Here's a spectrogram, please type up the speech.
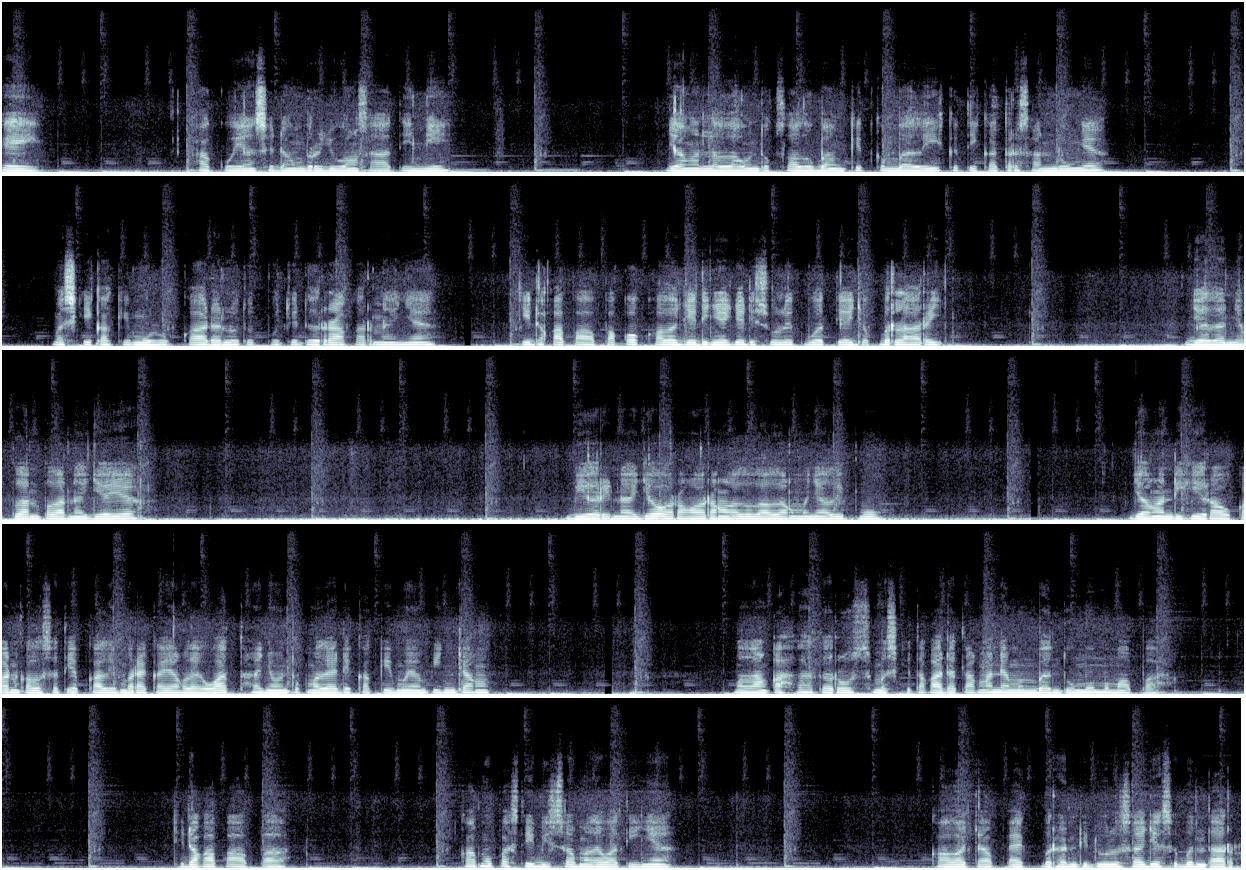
Hei, aku yang sedang berjuang saat ini. Jangan lelah untuk selalu bangkit kembali ketika tersandung ya. Meski kakimu luka dan lututmu cedera karenanya, tidak apa-apa kok kalau jadinya jadi sulit buat diajak berlari. Jalannya pelan-pelan aja ya. Biarin aja orang-orang lalu lalang menyalipmu. Jangan dihiraukan kalau setiap kali mereka yang lewat hanya untuk meledek kakimu yang pincang. Melangkahlah terus meski tak ada tangan yang membantumu memapah. Tidak apa-apa. Kamu pasti bisa melewatinya. Kalau capek, berhenti dulu saja sebentar.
